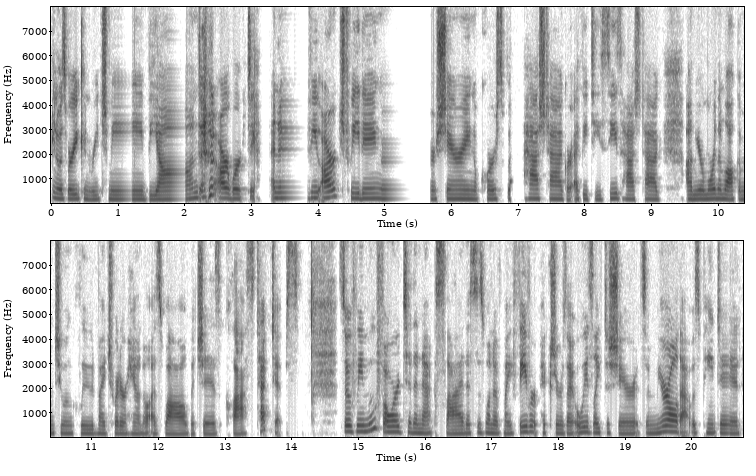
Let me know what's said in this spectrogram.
you know, is where you can reach me beyond our work. To, and if you are tweeting or, or sharing, of course, with hashtag or FETC's hashtag, um, you're more than welcome to include my Twitter handle as well, which is Class Tech Tips. So if we move forward to the next slide, this is one of my favorite pictures I always like to share. It's a mural that was painted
